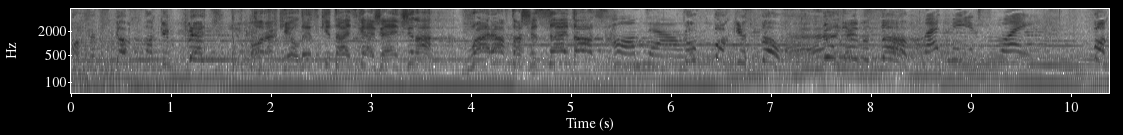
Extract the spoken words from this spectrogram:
Fucking scum-sucking bitch! You wanna kill this китайская женщина? Right after she said us? Calm down. Go fuck yourself! You gave us up! Let me explain. Fuck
